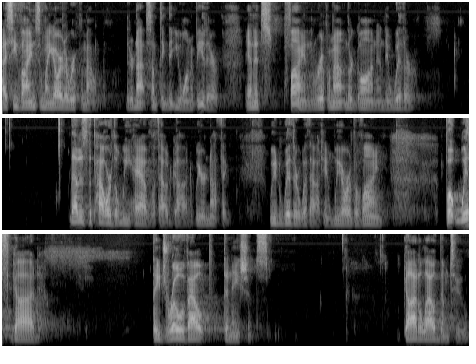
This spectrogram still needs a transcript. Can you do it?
I see vines in my yard, I rip them out. They're not something that you want to be there. And it's fine. Rip them out and they're gone and they wither. That is the power that we have without God. We are nothing. We'd wither without Him. We are the vine. But with God, they drove out the nations. God allowed them to.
